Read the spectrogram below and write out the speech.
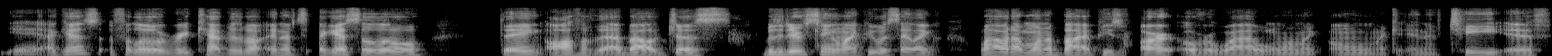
Yeah, I guess if a little recap just about NFT, I guess a little thing off of that about just, but the difference between like people say like, why would I want to buy a piece of art over why I would want like own like an NFT if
